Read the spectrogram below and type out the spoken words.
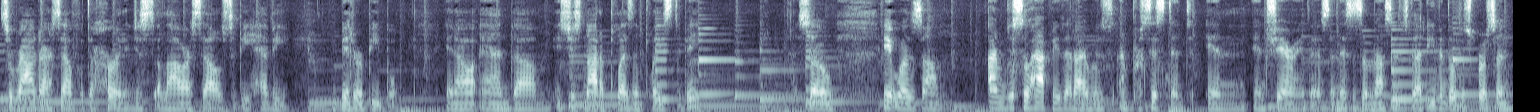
surround ourselves with the hurt and just allow ourselves to be heavy, bitter people, you know, and um, it's just not a pleasant place to be. So it was um, I'm just so happy that I was I'm persistent in in sharing this and this is a message that even though this person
